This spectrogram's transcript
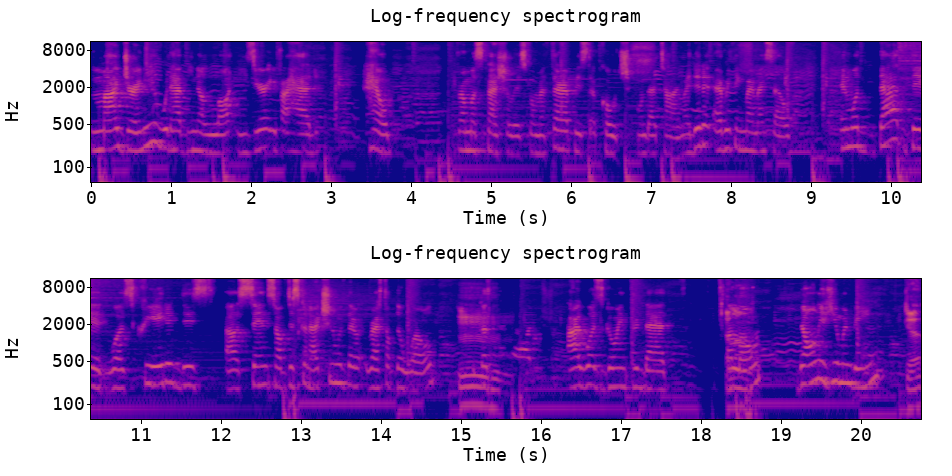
my journey would have been a lot easier if I had help from a specialist, from a therapist, a coach on that time. I did it everything by myself. And what that did was created this uh, sense of disconnection with the rest of the world because Mhm. I I was going through that Alone. alone, the only human being. Yeah.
